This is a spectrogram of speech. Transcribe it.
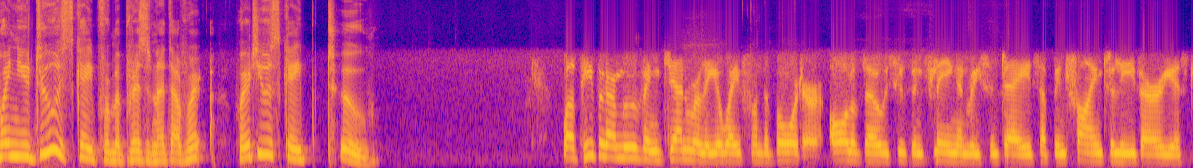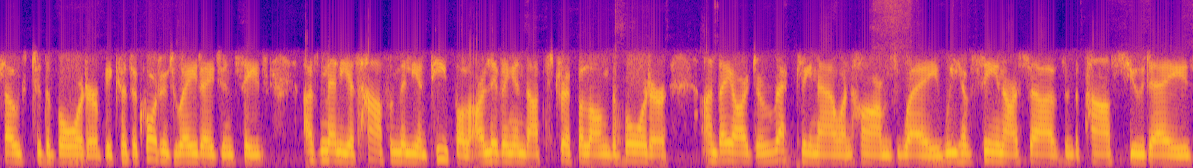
when you do escape from a prison, I thought, where where do you escape to? Well, people are moving generally away from the border. All of those who've been fleeing in recent days have been trying to leave areas close to the border because, according to aid agencies, as many as half a million people are living in that strip along the border and they are directly now in harm's way. We have seen ourselves in the past few days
